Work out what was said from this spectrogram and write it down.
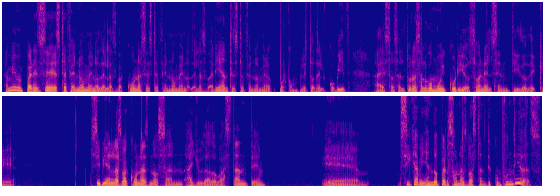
A mí me parece este fenómeno de las vacunas, este fenómeno de las variantes, este fenómeno por completo del COVID a estas alturas algo muy curioso en el sentido de que si bien las vacunas nos han ayudado bastante, eh, sigue habiendo personas bastante confundidas.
